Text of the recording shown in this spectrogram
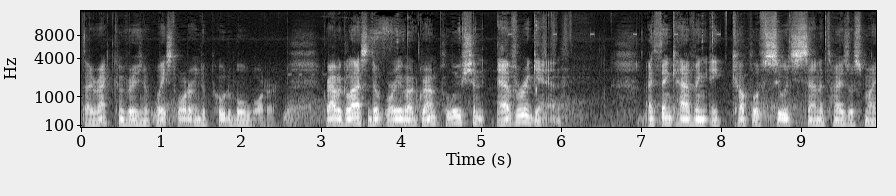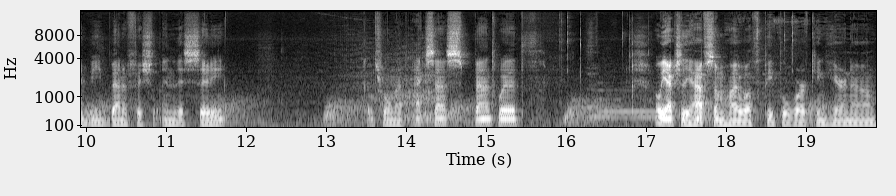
direct conversion of wastewater into potable water. Grab a glass and don't worry about ground pollution ever again. I think having a couple of sewage sanitizers might be beneficial in this city. Control net access, bandwidth. Oh, we actually have some high wealth people working here now.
